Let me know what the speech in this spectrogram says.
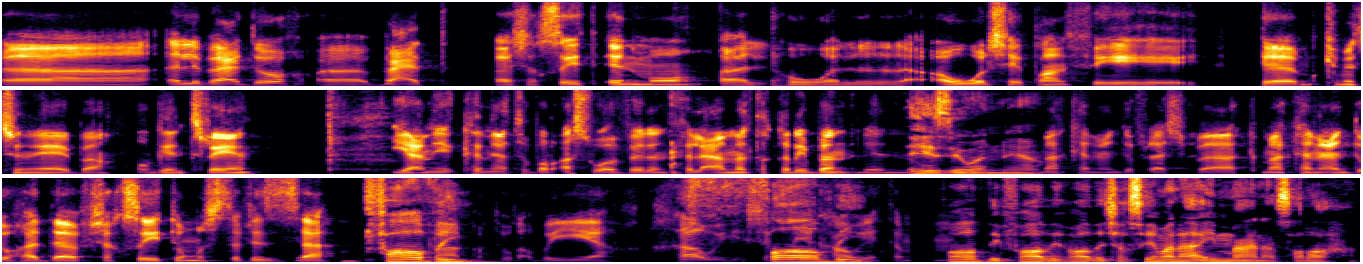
آه اللي بعده آه بعد آه، شخصية إنمو آه، اللي هو أول شيطان في كيميتسو نو يايبا Mugen Train يعني كان يعتبر أسوأ villain في العمل تقريبا لأنه easy one yeah ما كان عنده فلاش باك ما كان عنده هدف شخصيته مستفزة فاضي. خاوي فاضي. فاضي فاضي فاضي. شخصية ما لها أي معنى صراحة.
